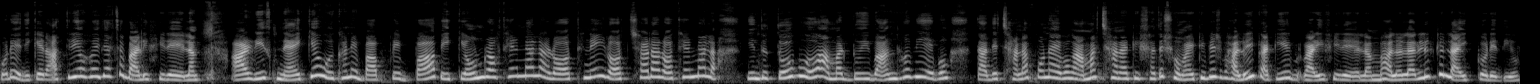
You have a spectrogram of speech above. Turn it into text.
করে এদিকে রাত্রিও হয়ে যাচ্ছে, বাড়ি ফিরে এলাম। আর রিস্ক নেয় কেউ? ওইখানে বাপরে বাপ এই কেমন রথের মেলা? রথ নেই, রথ ছাড়া রথের মেলা। কিন্তু তবুও আমার দুই বান্ধবী এবং তাদের ছানাপোনা এবং আমার ছানাটির সাথে সময়টি বেশ ভালোই কাটিয়ে বাড়ি ফিরে এলাম। ভালো লাগলে একটু লাইক করে দিও।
